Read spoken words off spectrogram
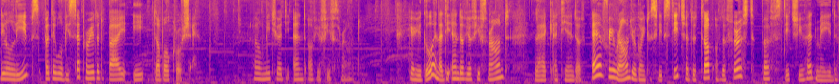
little leaves, but they will be separated by a double crochet. I will meet you at the end of your fifth round. Here you go, and at the end of your fifth round, like at the end of every round, you're going to slip stitch at the top of the first puff stitch you had made.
